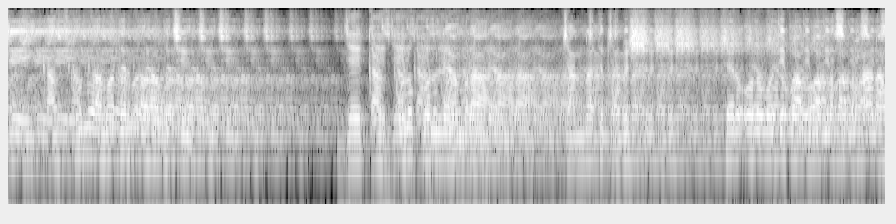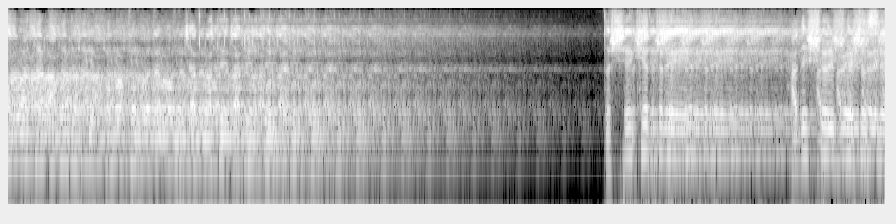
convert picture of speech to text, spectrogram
যে কাজগুলো আমাদের করা উচিত, যে কাজগুলো করলে আমরা জান্নাতে প্রবেশের অনুমতি পাবো, আল্লাহ সুবহানাহু ওয়া তাআলা আমাদেরকে ক্ষমা করবেন এবং জান্নাতে দাখিল করবেন। তো সেক্ষেত্রে হাদিস শরীফে এসেছে,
